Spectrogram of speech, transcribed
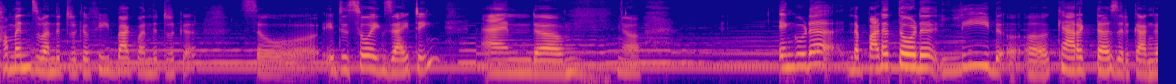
கமெண்ட்ஸ் வந்துட்டுருக்கு ஃபீட்பேக் வந்துட்டுருக்கு. So it is so exciting and எங்கூட இந்த படத்தோட லீட் கேரக்டர்ஸ் இருக்காங்க.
